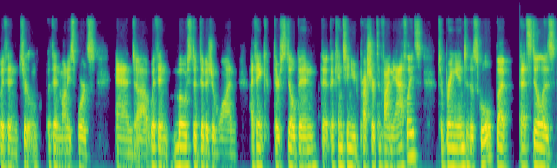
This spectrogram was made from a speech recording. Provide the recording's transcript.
within certainly within money sports and uh, within most of division one i think there's still been the, the continued pressure to find the athletes to bring into the school but that still has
